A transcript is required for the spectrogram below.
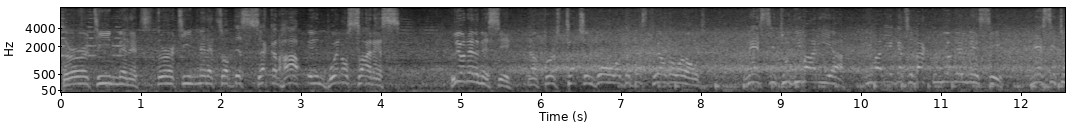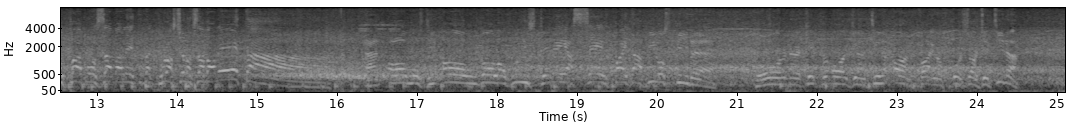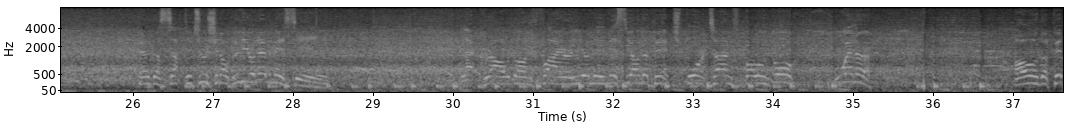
13 minutes, 13 minutes of this second half in Buenos Aires. Lionel Messi, the first touch and ball of the best player in the world. Messi to Di Maria. Di Maria gets it back to Lionel Messi. Messi to Pablo Zabaleta, the crosser of Zabaleta. And almost the own goal of Luis Pereira saved by David Ospina. Corner kick for Argentina on fire, of course, Argentina. And the substitution of Lionel Messi. Crowd on fire. Lionel Messi on the pitch. Four times Ballon d'Or winner. Oh, the pitch.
